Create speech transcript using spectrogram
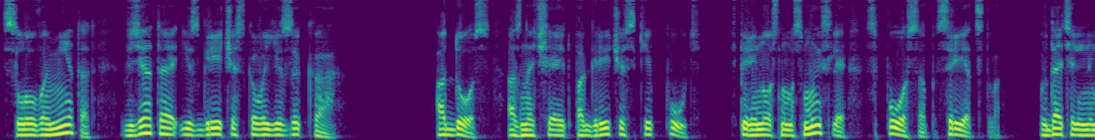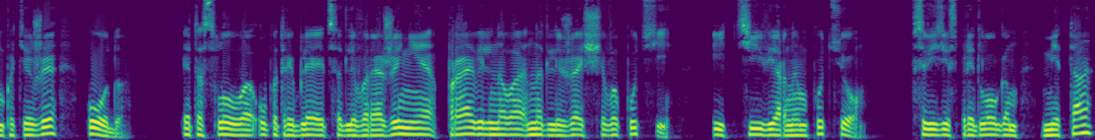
Слово «метод» взято из греческого языка, «Адос» означает по-гречески «путь», в переносном смысле «способ», «средство», в дательном падеже «одо». Это слово употребляется для выражения правильного надлежащего пути, идти верным путем, в связи с предлогом «мета»,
